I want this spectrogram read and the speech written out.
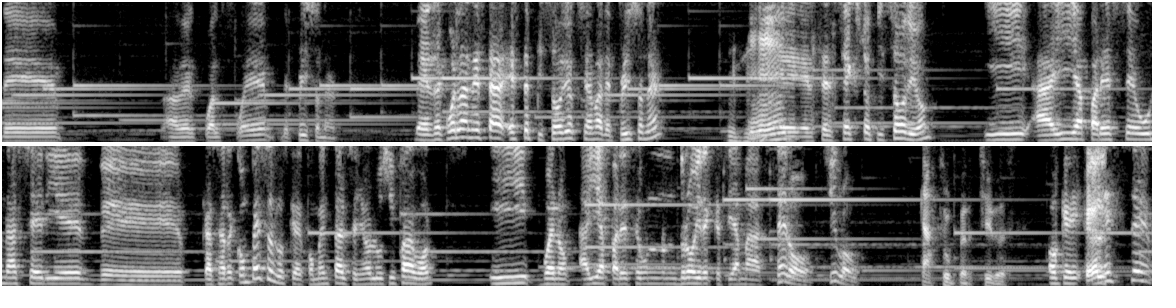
de. A ver cuál fue. The Prisoner. Eh, ¿Recuerdan esta, este episodio que se llama The Prisoner? Ujú. Eh, es el sexto episodio. Y ahí aparece una serie de cazarrecompensas, los que comenta el señor Lucifagor. Y bueno, ahí aparece un droide que se llama Zero, Zero. Está súper chido eso. Ok, ¿Era el- ese ¿Es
